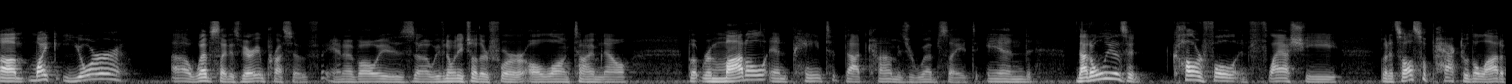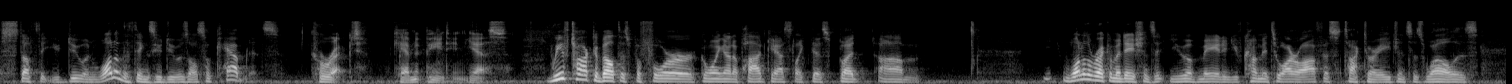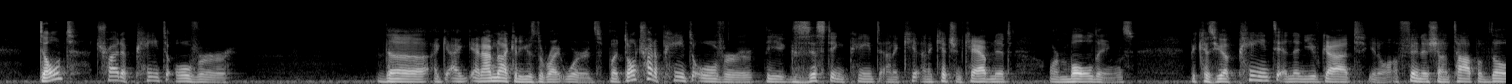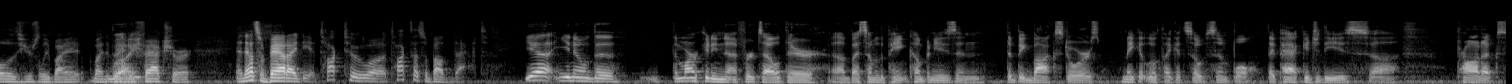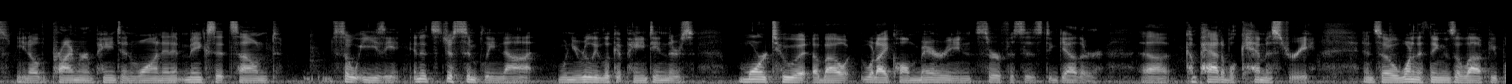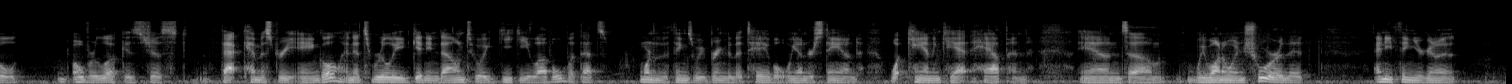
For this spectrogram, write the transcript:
Um, Mike, your uh, website is very impressive, and I've always uh, we've known each other for a long time now. But remodelandpaint.com is your website, and not only is it colorful and flashy, but it's also packed with a lot of stuff that you do. And one of the things you do is also cabinets. Correct. Cabinet painting, yes. We've talked about this before going on a podcast like this, but um, one of the recommendations that you have made, and you've come into our office and talked to our agents as well, is don't try to paint over the, I, I, and I'm not going to use the right words, but don't try to paint over the existing paint on a, on a kitchen cabinet or moldings because you have paint and then you've got you know a finish on top of those usually by by the right. manufacturer and that's a bad idea talk to uh, talk to us about that yeah, you know the the marketing efforts out there uh, by some of the paint companies and the big box stores make it look like it's so simple. They package these uh, products, you know, the primer and paint in one, and it makes it sound so easy, and it's just simply not. When you really look at painting, there's more to it about what I call marrying surfaces together, uh, compatible chemistry. And so one of the things a lot of people overlook is just that chemistry angle, and it's really getting down to a geeky level, but that's one of the things we bring to the table. We understand what can and can't happen, and um, we want to ensure that anything you're going to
